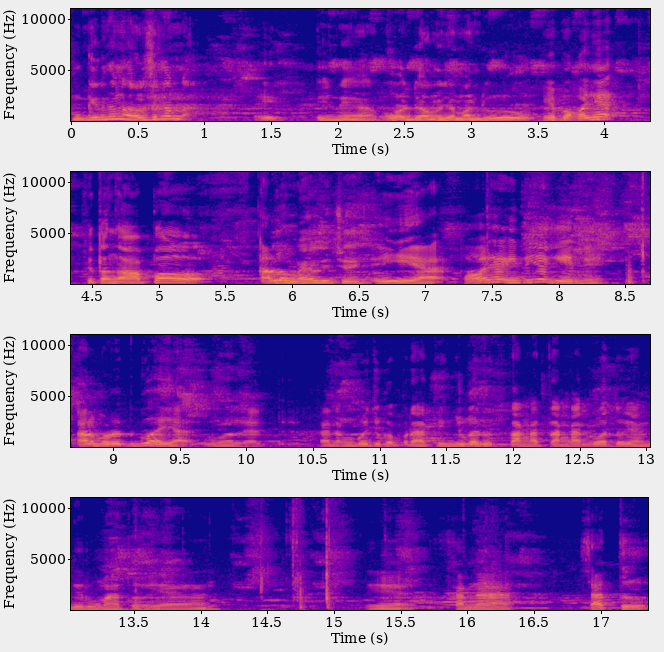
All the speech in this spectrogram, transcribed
mungkin kan harusnya kan ini ya. Oh, zaman zaman dulu ya pokoknya kita nggak hafal Kalau- meli cuy. Iya, pokoknya intinya gini. Kalau menurut gua ya, gua lihat kadang gue juga perhatiin juga tuh tetangga-tetangga gua tuh yang di rumah tuh ya kan. Ya, karena satu,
